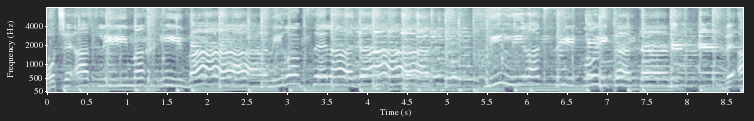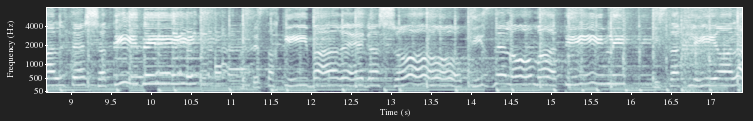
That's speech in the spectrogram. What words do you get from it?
למרות שאת לי מכאיבה, אני רוצה לגעת. תני לי רק סיכוי קטן, ואל תשתי בי. אל תשחקי ברגשות, כי זה לא מתאים לי. תסתכלי עליי,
